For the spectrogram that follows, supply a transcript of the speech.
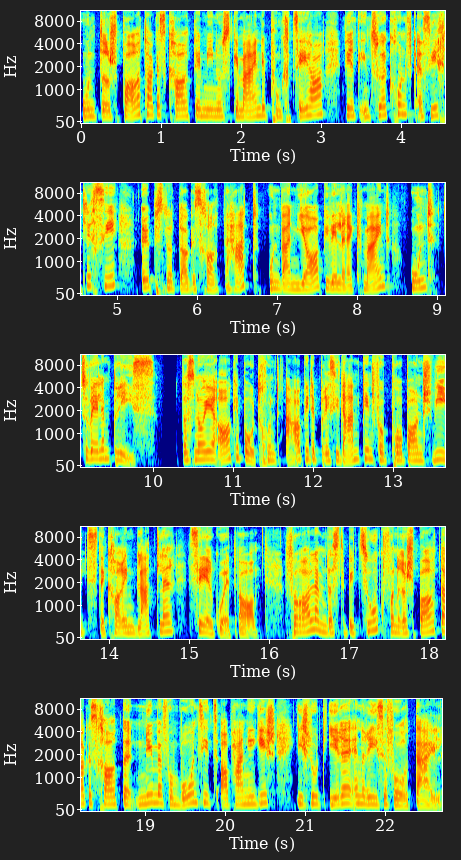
Unter spartageskarte-gemeinde.ch wird in Zukunft ersichtlich sein, ob es noch Tageskarten hat und wenn ja, bei welcher Gemeinde und zu welchem Preis. Das neue Angebot kommt auch bei der Präsidentin von ProBahn Schweiz, der Karin Blättler, sehr gut an. Vor allem, dass der Bezug von einer Spartageskarte nicht mehr vom Wohnsitz abhängig ist, ist laut ihr ein riesen Vorteil.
